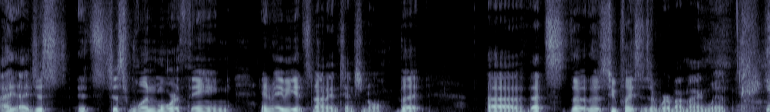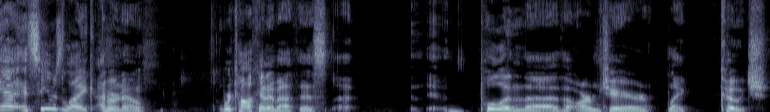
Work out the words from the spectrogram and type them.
I, I just it's just one more thing and maybe it's not intentional but uh, that's the, those two places are where my mind went. Yeah, it seems like I don't know. We're talking about this, uh, pulling the the armchair like coach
